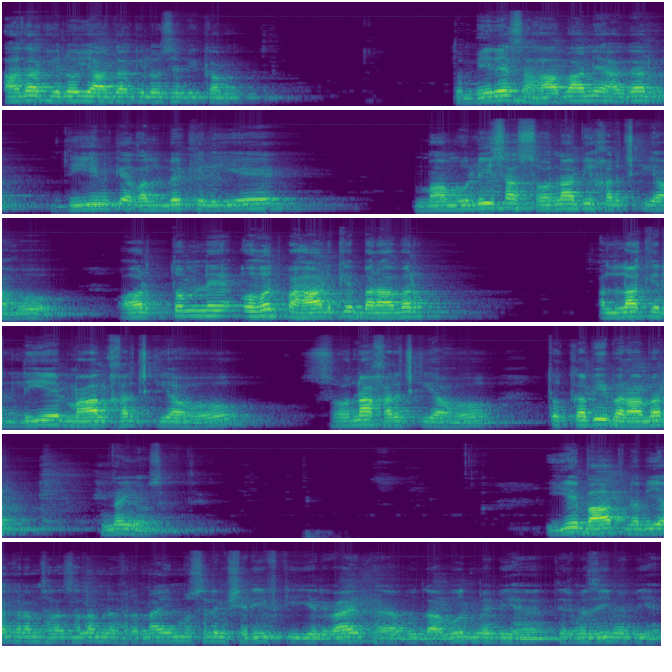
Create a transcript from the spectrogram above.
آدھا کلو یا آدھا کلو سے بھی کم؟ تو میرے صحابہ نے اگر دین کے غلبے کے لیے معمولی سا سونا بھی خرچ کیا ہو اور تم نے عہد پہاڑ کے برابر اللہ کے لیے مال خرچ کیا ہو، سونا خرچ کیا ہو، تو کبھی برابر نہیں ہو سکتے یہ بات نبی اکرم صلی اللہ علیہ وسلم نے فرمائی، مسلم شریف کی یہ روایت ہے، ابو دابود میں بھی ہے ترمزی میں بھی ہے۔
